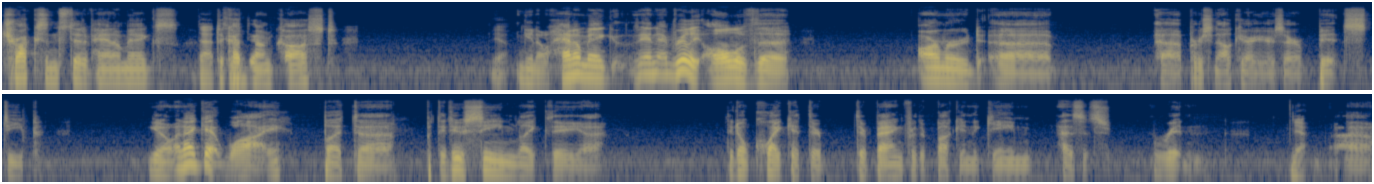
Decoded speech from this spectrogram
trucks instead of Hanomags That to too. cut down cost. Yeah. You know, Hanomag and really all of the armored uh, uh, personnel carriers are a bit steep. You know, and I get why, but uh, but they do seem like they uh, they don't quite get their their bang for their buck in the game as it's written. Yeah. Uh,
